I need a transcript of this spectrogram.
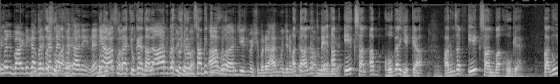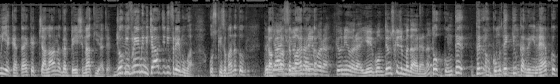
पीपल पार्टी का तो तक वो था नहीं। नहीं मुझे नहीं, तो आपको- शुबा क्योंकि अदालत में अभी तक तो कोई जुर्म साबित नहीं तो हुआ। हर चीज़ पे शुभ हर मुजरम अदालत में अब एक साल अब होगा ये क्या? हारून साहब एक साल बाद हो गया। है कानून ये कहता है कि चालान अगर पेश ना किया जाए जो भी फ्रेम ही नहीं चार्ज नहीं फ्रेम हुआ उसकी जमानत होगी। तो नहीं बाहर हो आएगा। रहा क्यों नहीं हो रहा ये हुकूमतें उसकी जिम्मेदार है ना? तो हुकूमतें फिर हुकूमतें क्यों कर रही है? नैब को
